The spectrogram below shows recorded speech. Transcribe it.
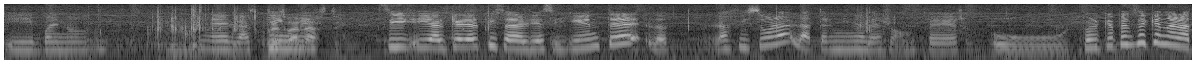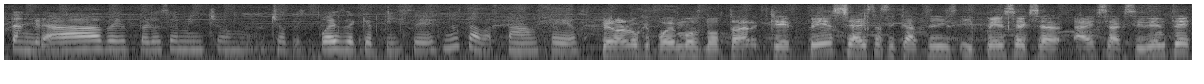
Y bueno, me lastimé. Sí, y al querer pisar al día siguiente, lo- la fisura la terminé de romper. Uy. Porque pensé que no era tan grave, pero se me hinchó mucho después de que pisé. No estaba tan feo. Pero algo que podemos notar, que pese a esta cicatriz y pese a ese- a ese accidente,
